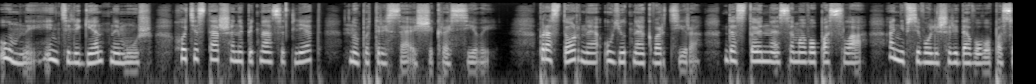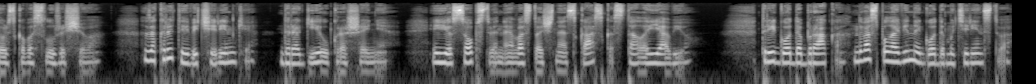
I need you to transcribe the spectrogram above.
Умный, интеллигентный муж, хоть и старше на 15 лет, но потрясающе красивый. Просторная, уютная квартира, достойная самого посла, а не всего лишь рядового посольского служащего. Закрытые вечеринки, дорогие украшения. Ее собственная восточная сказка стала явью. Три года брака, два с половиной года материнства,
